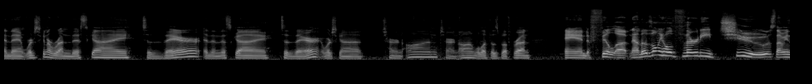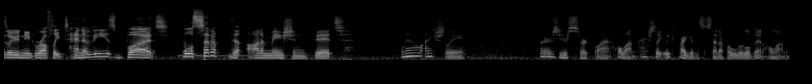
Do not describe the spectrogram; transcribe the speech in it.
And then we're just going to run this guy to there and then this guy to there. And we're just going to turn on, turn on. We'll let those both run and fill up. Now those only hold 32, so that means we would need roughly 10 of these, but we'll set up the automation bit. Well, actually, Where's your circle at? Hold on. Actually, we could probably get this set up a little bit. Hold on.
